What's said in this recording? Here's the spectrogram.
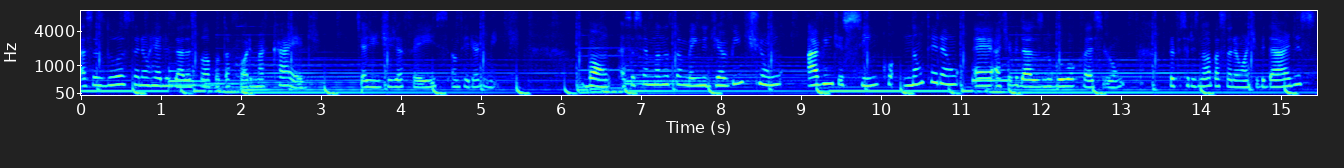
Essas duas serão realizadas pela plataforma CAED, que a gente já fez anteriormente. Bom, essa semana também, do dia 21 a 25, não terão é, atividades no Google Classroom. Os professores não passarão atividades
